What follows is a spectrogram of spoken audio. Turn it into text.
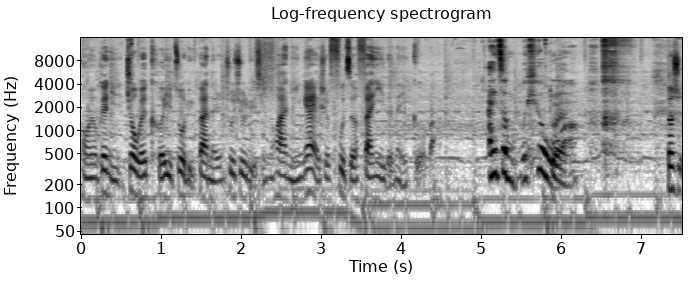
朋友跟你周围可以做旅伴的人出去旅行的话，你应该也是负责翻译的那一个吧？哎，怎么不 Q 我？但是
